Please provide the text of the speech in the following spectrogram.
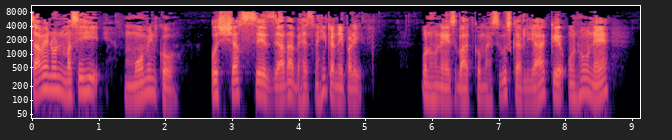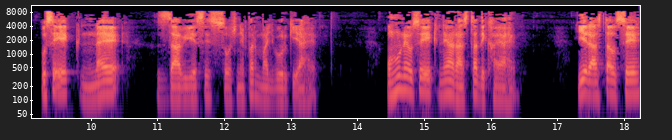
سامعین، ان مسیحی مومن کو اس شخص سے زیادہ بحث نہیں کرنی پڑی۔ انہوں نے اس بات کو محسوس کر لیا کہ انہوں نے اسے ایک نئے زاویے سے سوچنے پر مجبور کیا ہے۔ انہوں نے اسے ایک نیا راستہ دکھایا ہے۔ یہ راستہ اسے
